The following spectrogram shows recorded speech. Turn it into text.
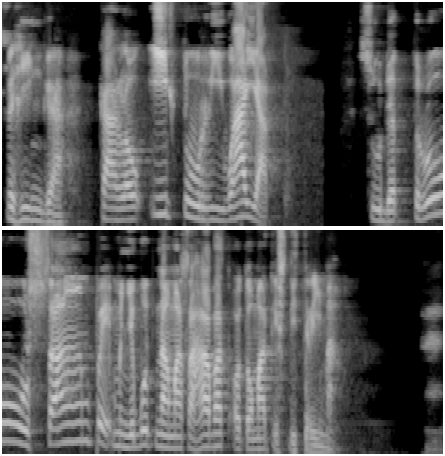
Sehingga kalau itu riwayat sudah terus sampai menyebut nama sahabat otomatis diterima. Nah,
